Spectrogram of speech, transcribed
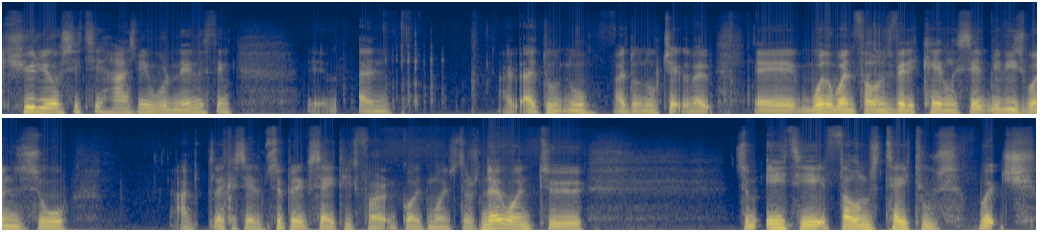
curiosity has me more than anything. Um, and I, I don't know. I don't know. Check them out. Uh, 101 Films very kindly sent me these ones, so I'm like I said, I'm super excited for God Monsters. Now on to some 88 Films titles, which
